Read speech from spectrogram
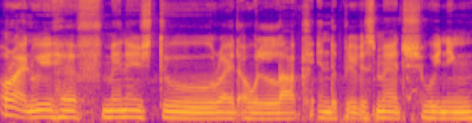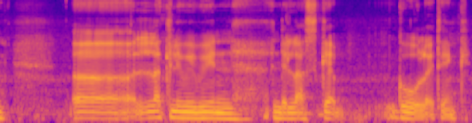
Alright, we have managed to ride our luck in the previous match, winning. Uh, luckily, we win in the last gap goal, I think.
